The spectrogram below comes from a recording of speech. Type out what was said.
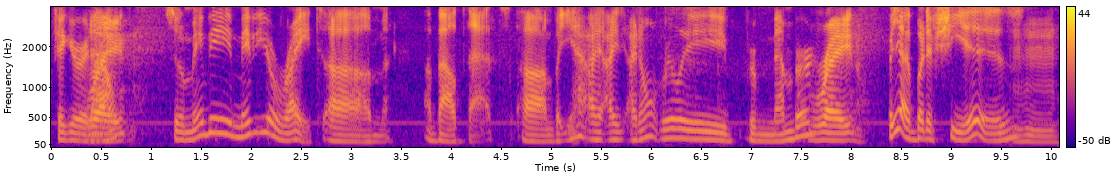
figure it Right. out. So maybe maybe you're right um, about that. Um, but yeah, I, I I don't really remember. Right. But yeah, but if she is, Mhm.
